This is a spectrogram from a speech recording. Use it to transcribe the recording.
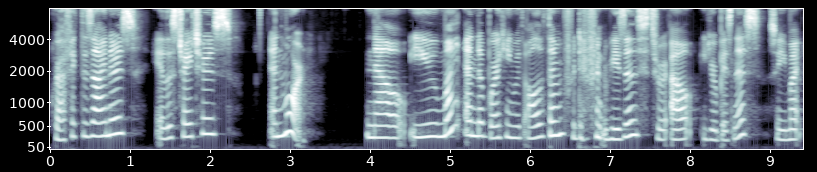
graphic designers, illustrators, and more. Now, you might end up working with all of them for different reasons throughout your business. So, you might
